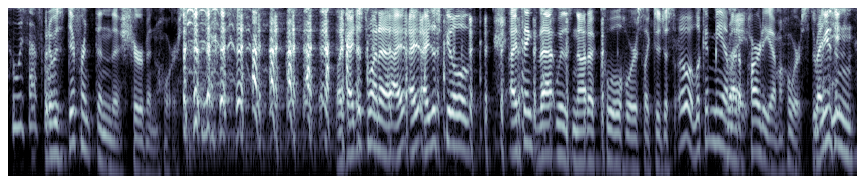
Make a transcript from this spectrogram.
Who was that for? But it was different than the Shervin horse. like I just want to. I, I, I just feel. I think that was not a cool horse. Like to just oh look at me, I'm at a party, I'm a horse. The Right. reason.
